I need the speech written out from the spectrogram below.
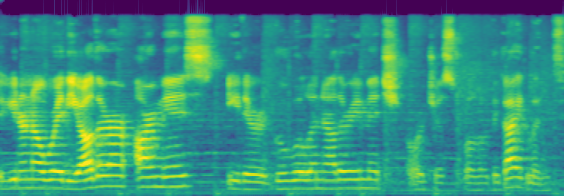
you don't know where the other arm is, either Google another image or just follow the guidelines.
